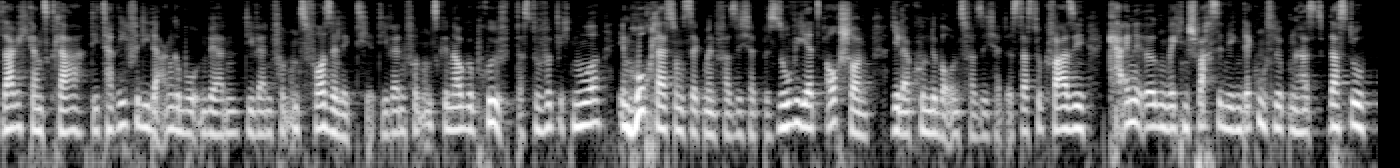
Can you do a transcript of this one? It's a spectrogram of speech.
sage ich ganz klar, die Tarife, die da angeboten werden, die werden von uns vorselektiert, die werden von uns genau geprüft, dass du wirklich nur im Hochleistungssegment versichert bist, so wie jetzt auch schon jeder Kunde bei uns versichert ist, dass du quasi keine irgendwelchen schwachsinnigen Deckungslücken hast, dass du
